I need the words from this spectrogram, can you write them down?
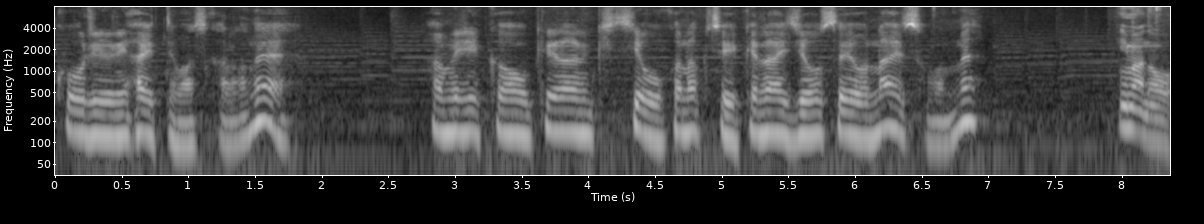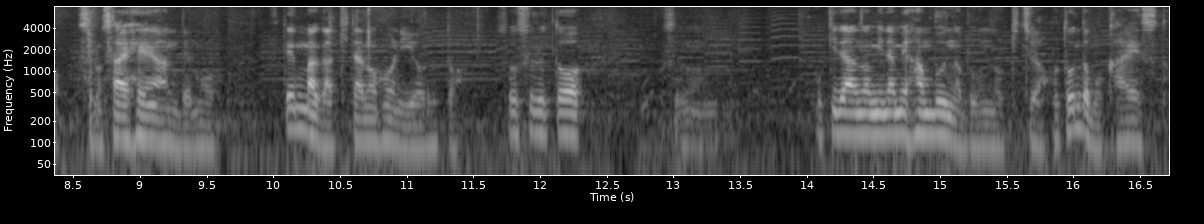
交流に入ってますからね。アメリカは沖縄に基地を置かなくちゃいけない情勢はないですもんね。今のその再編案でも普天間が北の方に寄ると。そうするとその沖縄の南半分の分の基地はほとんども返すと。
